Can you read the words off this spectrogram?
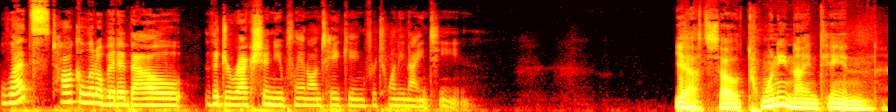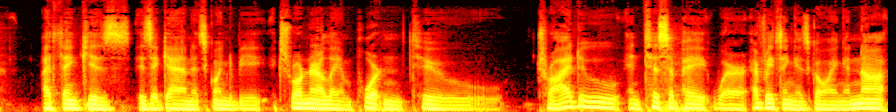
let's talk a little bit about the direction you plan on taking for 2019. Yeah. So 2019, I think is is again, it's going to be extraordinarily important to try to anticipate where everything is going and not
